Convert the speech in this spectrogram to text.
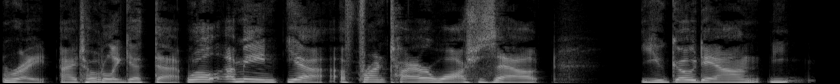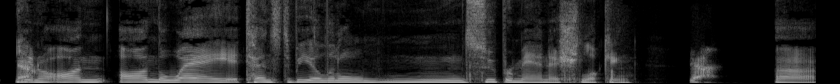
Right. I totally get that. Well, I mean, yeah, a front tire washes out. You go down, you, Yeah. you know, on on the way, it tends to be a little mm, Supermanish looking. Uh,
